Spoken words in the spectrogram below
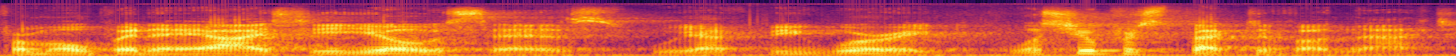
from OpenAI CEO says we have to be worried. What's your perspective on that?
